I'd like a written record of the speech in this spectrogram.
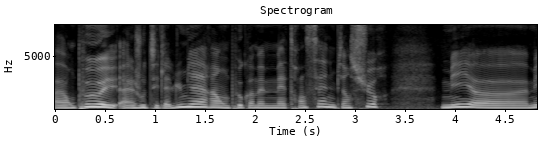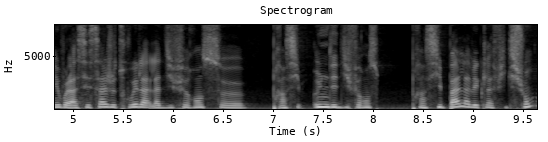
on peut ajouter de la lumière, hein, on peut quand même mettre en scène, bien sûr. Mais, euh, mais voilà, c'est ça, je trouvais la, la différence, euh, une des différences principal avec la fiction.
